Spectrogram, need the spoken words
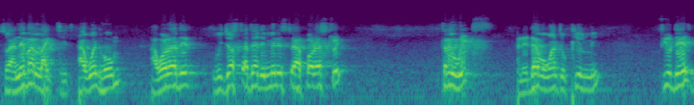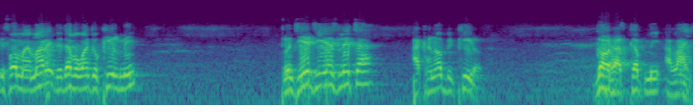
So I never liked it. I went home. I already, we just started the ministry of forestry. Three weeks. And the devil wanted to kill me. Few days before my marriage, the devil wanted to kill me. 28 years later, I cannot be killed. God has kept me alive.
